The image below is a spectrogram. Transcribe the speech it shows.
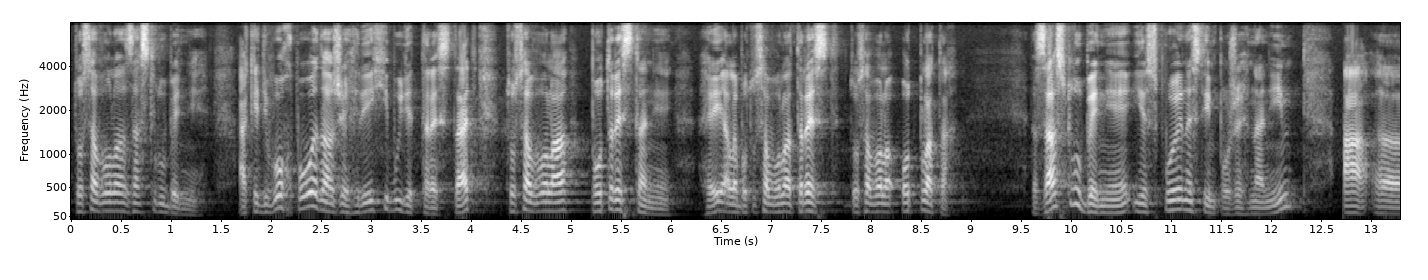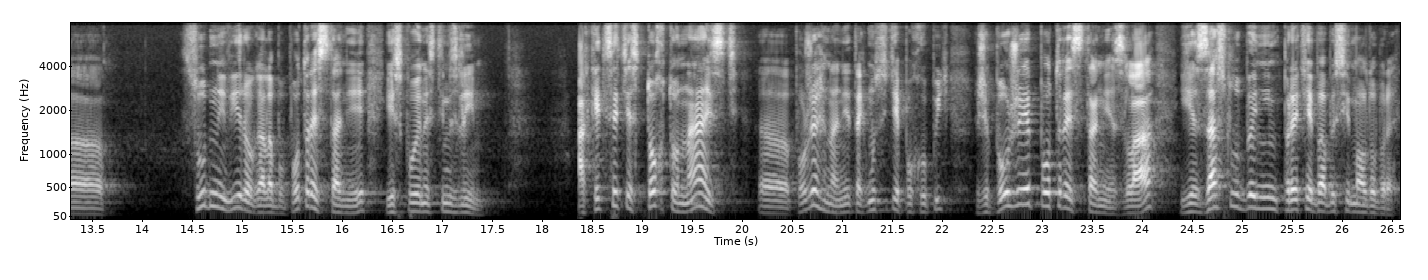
to sa volá zaslúbenie. A keď Boh povedal, že hriechy bude trestať, to sa volá potrestanie. Hej, alebo to sa volá trest, to sa volá odplata. Zaslúbenie je spojené s tým požehnaním a e, súdny výrok alebo potrestanie je spojené s tým zlým. A keď chcete z tohto nájsť požehnanie, tak musíte pochopiť, že Božie potrestanie zla je zaslúbením pre teba, aby si mal dobre.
